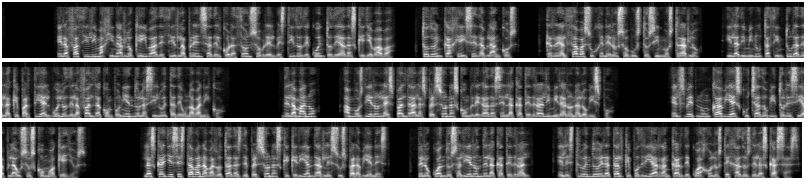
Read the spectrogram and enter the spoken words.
Era fácil imaginar lo que iba a decir la prensa del corazón sobre el vestido de cuento de hadas que llevaba, todo encaje y seda blancos, que realzaba su generoso busto sin mostrarlo, y la diminuta cintura de la que partía el vuelo de la falda componiendo la silueta de un abanico. De la mano, ambos dieron la espalda a las personas congregadas en la catedral y miraron al obispo. Elsbeth nunca había escuchado vítores y aplausos como aquellos. Las calles estaban abarrotadas de personas que querían darles sus parabienes, pero cuando salieron de la catedral, el estruendo era tal que podría arrancar de cuajo los tejados de las casas.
